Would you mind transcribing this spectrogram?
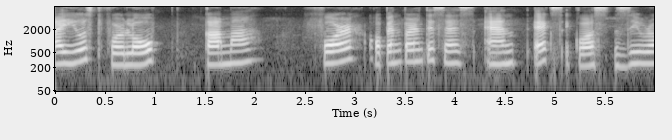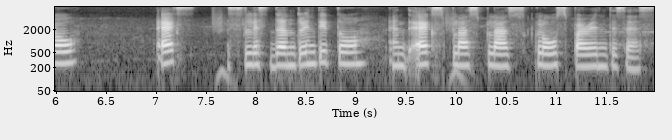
I used for loop, comma, 4, open parenthesis, and x equals 0, x is less than 22, and x plus plus close parenthesis.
